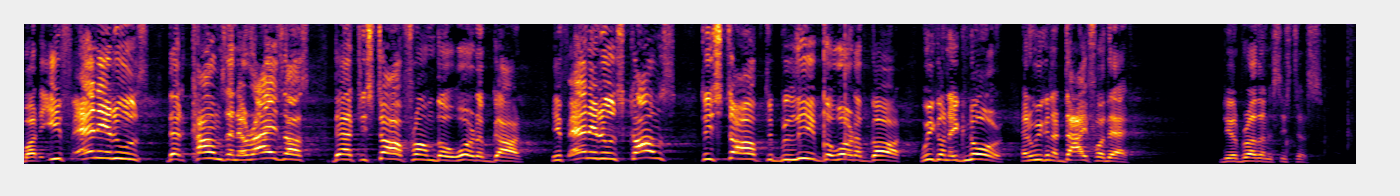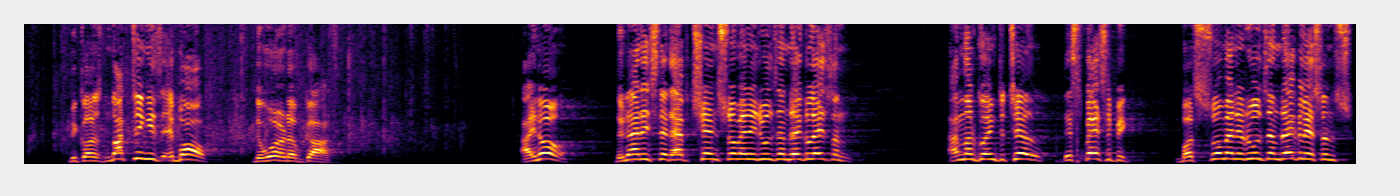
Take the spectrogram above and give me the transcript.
But if any rules that comes and arises that to stop from the word of God, if any rules comes to stop to believe the word of God, we're gonna ignore and we're gonna die for that, dear brothers and sisters. Because nothing is above the word of God. I know the United States have changed so many rules and regulations. I'm not going to tell the specific, but so many rules and regulations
